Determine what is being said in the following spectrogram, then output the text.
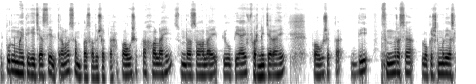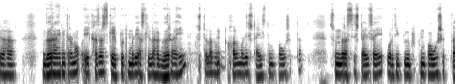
पूर्ण माहिती घ्यायची असेल तर आम्हाला संपर्क साधू शकता. हा पाहू शकता हॉल आहे सुंदर असा हॉल आहे पी ओ पी आहे फर्निचर आहे. पाहू शकता अगदी सुंदर अशा लोकेशनमध्ये असलेला हा घर आहे मित्रांनो. एक हजार स्क्वेअर फूटमध्ये असलेला हा घर आहे. स्टेला हॉलमध्ये स्टाईल्स तुम्ही पाहू शकता. सुंदर असे स्टाईल्स आहे. वरती पी ओ पी पण पाहू शकता.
